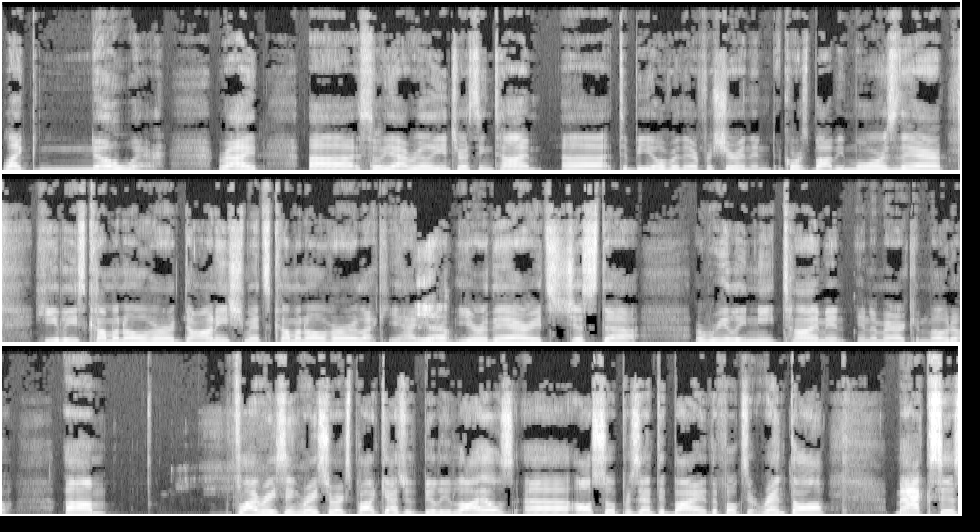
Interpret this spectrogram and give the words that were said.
like nowhere, right? Uh, so yeah, really interesting time uh, to be over there for sure. And then of course Bobby Moore's there, Healy's coming over, Donnie Schmit's coming over. Like yeah, Yeah. You're, you're there. It's just uh, a really neat time in in American moto. Fly Racing Racer X podcast with Billy Liles, uh, also presented by the folks at Renthal, Maxxis,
